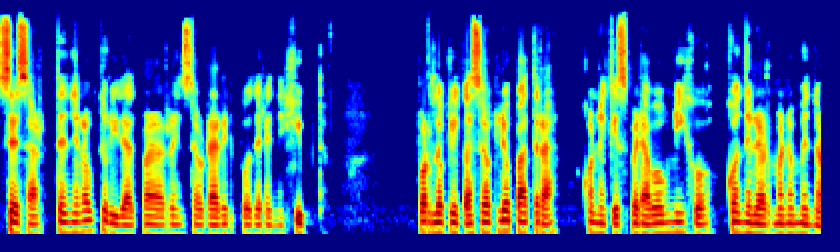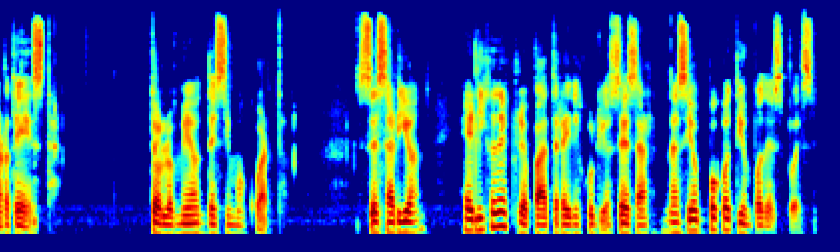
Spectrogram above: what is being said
César tenía la autoridad para reinstaurar el poder en Egipto, por lo que casó a Cleopatra con la que esperaba un hijo con el hermano menor de ésta, Ptolomeo XIV. Cesarión, el hijo de Cleopatra y de Julio César, nació poco tiempo después.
